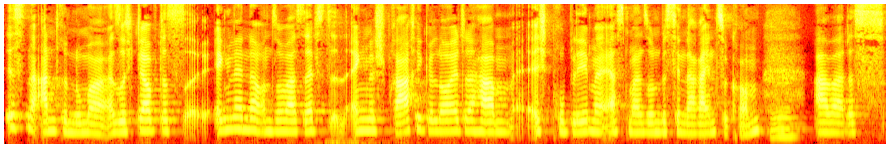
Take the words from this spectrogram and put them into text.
ist eine andere Nummer. Also ich glaube, dass Engländer und sowas, selbst englischsprachige Leute haben echt Probleme, erstmal so ein bisschen da reinzukommen. Mhm. Aber das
